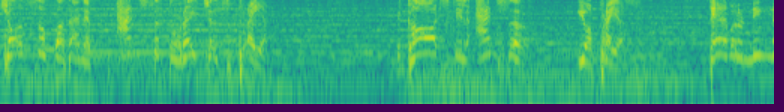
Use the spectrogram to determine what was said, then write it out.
Joseph was was an answer to Rachel's prayer. God still answer your prayers. ದೇವರು ನಿನ್ನ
